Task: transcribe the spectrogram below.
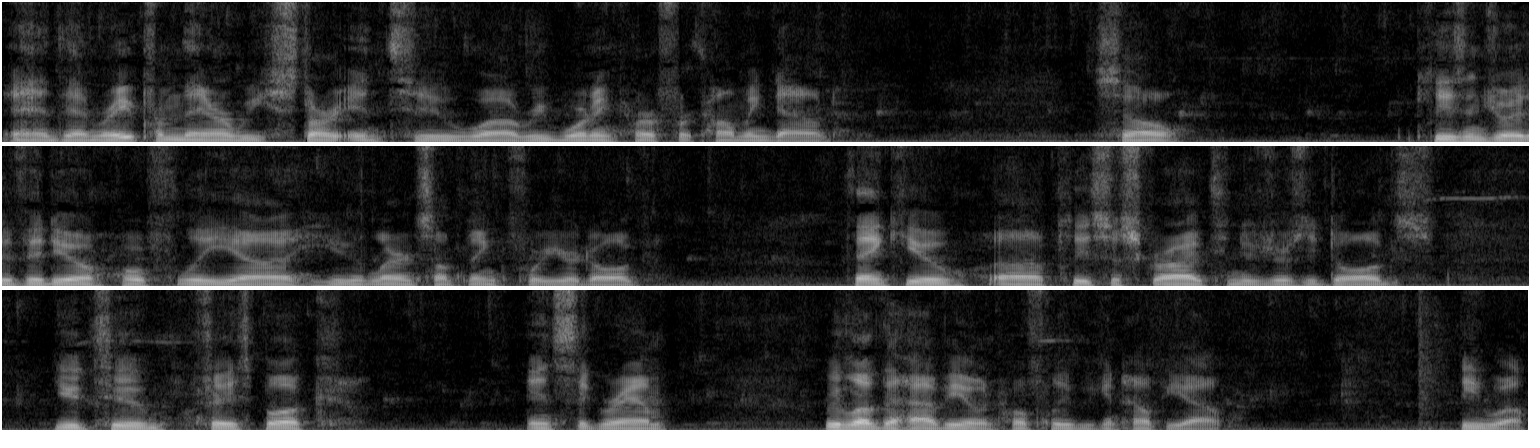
And then right from there, we start into uh, rewarding her for calming down. So, please enjoy the video. Hopefully, uh, you learned something for your dog. Thank you. Uh, please subscribe to New Jersey Dogs, YouTube, Facebook, Instagram. We love to have you, and hopefully, we can help you out. Be well.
